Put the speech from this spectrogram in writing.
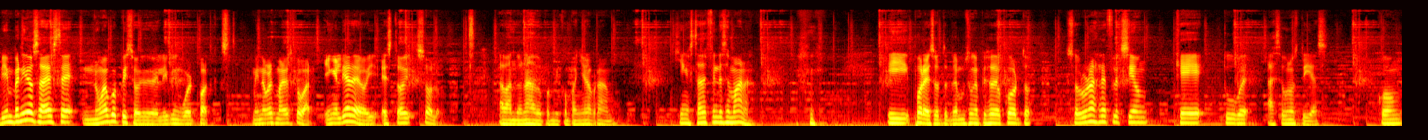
Bienvenidos a este nuevo episodio de Living Word Podcast. Mi nombre es Mario Escobar y en el día de hoy estoy solo, abandonado por mi compañero Abraham, quien está de fin de semana. y por eso tendremos un episodio corto sobre una reflexión que tuve hace unos días con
